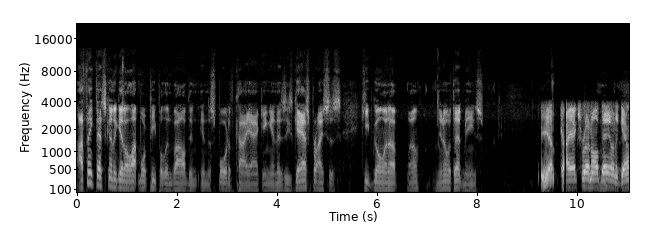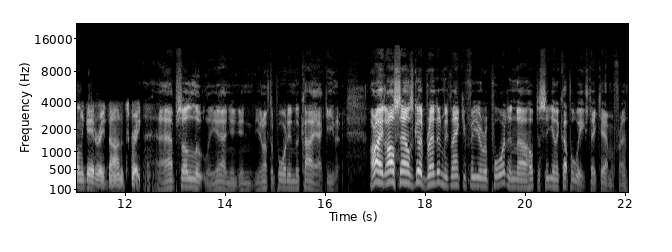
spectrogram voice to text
I think that's going to get a lot more people involved in, in the sport of kayaking. And as these gas prices keep going up, well, you know what that means. Yep, kayaks run all day on a gallon of Gatorade, Don. It's great. Absolutely, yeah, and you, and you don't have to pour it in the kayak either. All right, all sounds good, Brendan. We thank you for your report, and uh, hope to see you in a couple weeks. Take care, my friend.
